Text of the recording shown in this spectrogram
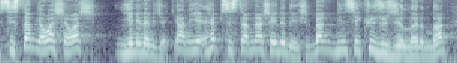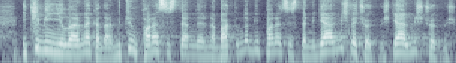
sistem yavaş yavaş yenilenecek. Yani hep sistemler şeyde değişir. Ben 1800 yıllarından 2000 yıllarına kadar bütün para sistemlerine baktığımda bir para sistemi gelmiş ve çökmüş. Gelmiş çökmüş.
